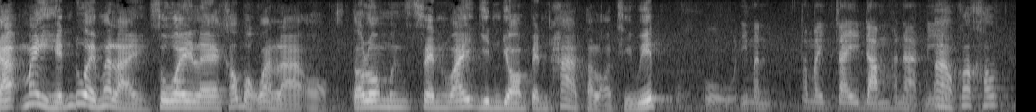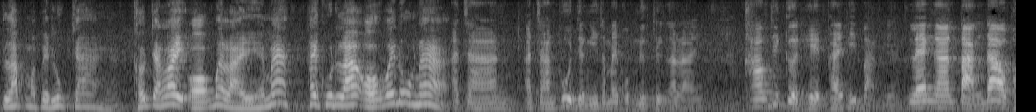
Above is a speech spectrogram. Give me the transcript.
จะไม่เห็นด้วยเมื่อไหร่ซวยเลยเขาบอกว่าลาออกตกลงมึงเซ็นไว้ยินยอมเป็นทาสตลอดชีวิต โหนี่มัน ทำไมใจดำขนาดนี้ อ้าวก็เขารับมาเป็นลูกจ้างอะเขาจะไล่ออกเมื่อไหร่เห็นไหมให้คุณลาออกไว้ล่วงหน้า อาจารย์ อาจารย์พูดอย่างนี้ทำให้ผมนึกถึงอะไรคราวที่เกิดเหตุภัยพิบัติเนี่ยแรงงานต่างด้าวพ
